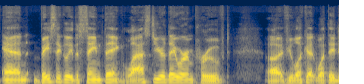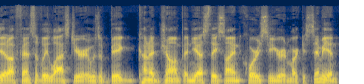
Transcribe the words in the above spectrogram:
and basically the same thing. Last year they were improved uh, if you look at what they did offensively last year it was a big kind of jump and yes they signed Corey Seager and Marcus Semien.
